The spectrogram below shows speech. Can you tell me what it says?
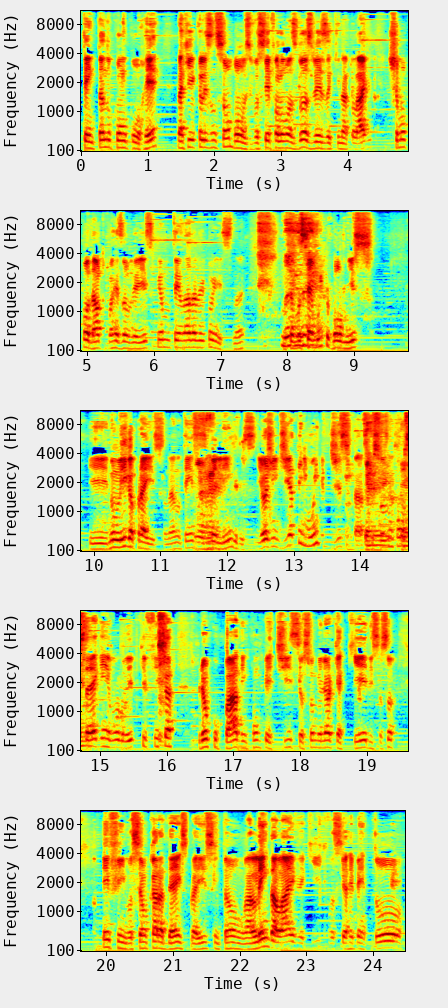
tentando concorrer daquilo que eles não são bons. E você falou umas duas vezes aqui na live, chama o Podalco para resolver isso, que eu não tenho nada a ver com isso, né? Então você é... é muito bom nisso e não liga para isso, né? Não tem esses uhum. melindres. E hoje em dia tem muito disso, cara. As pessoas não conseguem evoluir porque fica preocupado em competir, se eu sou melhor que aquele, se eu sou... Enfim, você é um cara 10 para isso, então, além da live aqui, que você arrebentou,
